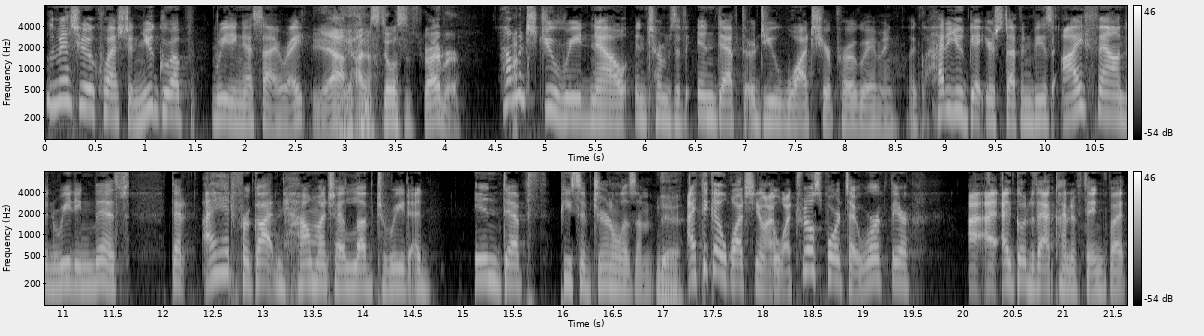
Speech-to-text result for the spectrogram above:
Let me ask you a question. You grew up reading SI, right? Yeah, I'm still a subscriber. How much do you read now in terms of in depth, or do you watch your programming? Like, how do you get your stuff in? Because I found in reading this that I had forgotten how much I love to read a in depth piece of journalism. Yeah. I think I watch, you know, I watch real sports, I work there, I, I I go to that kind of thing. But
